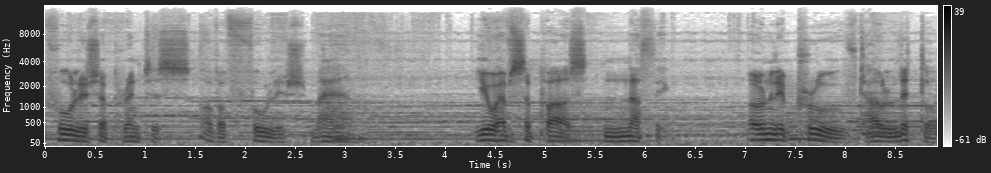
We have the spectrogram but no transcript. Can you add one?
foolish apprentice of a foolish man. You have surpassed nothing, only proved how little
